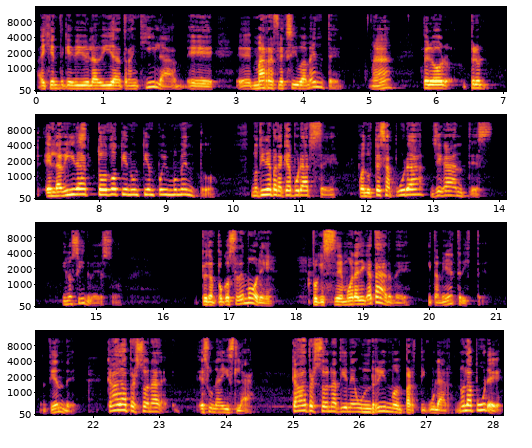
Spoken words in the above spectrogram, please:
hay gente que vive la vida tranquila, eh, eh, más reflexivamente. ¿ah? Pero, pero en la vida todo tiene un tiempo y un momento. No tiene para qué apurarse. Cuando usted se apura, llega antes. Y no sirve eso. Pero tampoco se demore. Porque si se demora, llega tarde. Y también es triste. ¿Entiende? Cada persona es una isla. Cada persona tiene un ritmo en particular. No la apure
